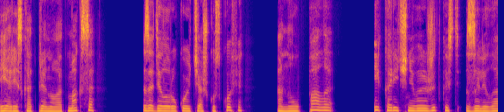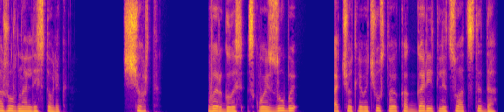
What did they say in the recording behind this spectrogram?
Я резко отпрянула от Макса, задела рукой чашку с кофе, она упала, и коричневая жидкость залила журнальный столик. «Черт!» — выргалась сквозь зубы, отчетливо чувствуя, как горит лицо от стыда.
